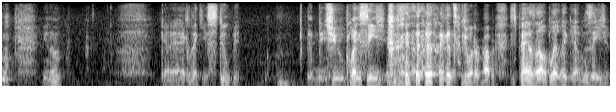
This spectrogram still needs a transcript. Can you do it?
you know? Gotta act like you're stupid. Shoot, play seizure. I can tell you what a robber. Just pass out, play like you're having a seizure.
